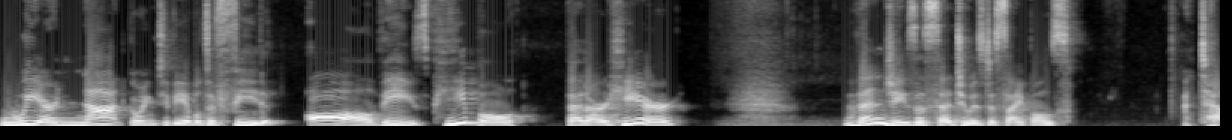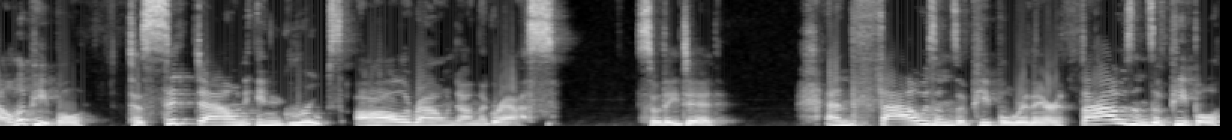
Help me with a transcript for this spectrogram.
we are not going to be able to feed all these people that are here. Then Jesus said to his disciples, Tell the people to sit down in groups all around on the grass. So they did. And thousands of people were there. Thousands of people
